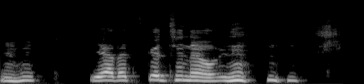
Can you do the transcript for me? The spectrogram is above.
Mm-hmm. Yeah, that's good to know. Yeah.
